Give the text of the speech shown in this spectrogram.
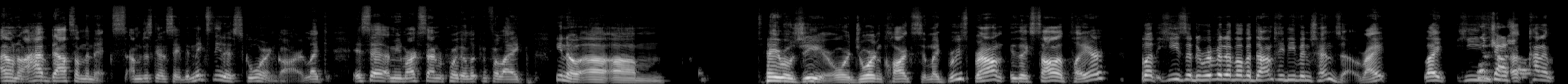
I don't know. I have doubts on the Knicks. I'm just gonna say the Knicks need a scoring guard. Like it said, I mean, Mark Stein report they're looking for like you know, uh, um, Tay Rozier or Jordan Clarkson. Like Bruce Brown is a solid player, but he's a derivative of a Donte DiVincenzo, right? Like he's Josh uh, kind of.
